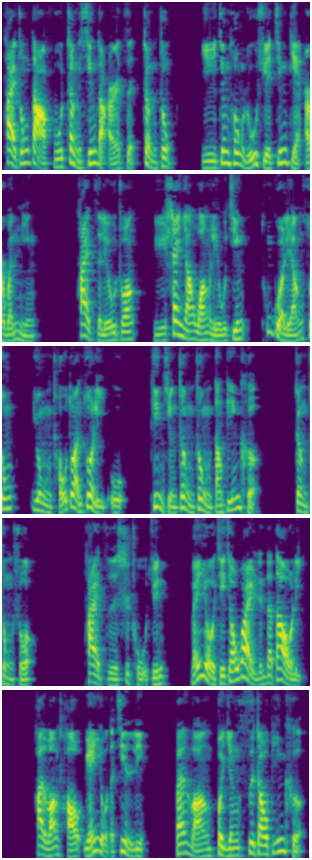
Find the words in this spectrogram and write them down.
太中大夫郑兴的儿子郑重以精通儒学经典而闻名。太子刘庄与山阳王刘京通过梁松用绸缎做礼物。聘请郑重当宾客，郑重说：“太子是储君，没有结交外人的道理。汉王朝原有的禁令，藩王不应私招宾客。”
